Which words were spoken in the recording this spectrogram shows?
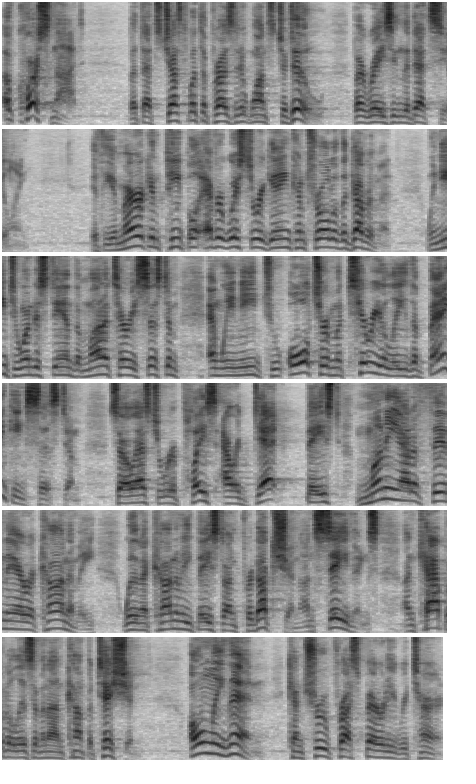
Of course not. But that's just what the president wants to do by raising the debt ceiling. If the American people ever wish to regain control of the government, we need to understand the monetary system and we need to alter materially the banking system so as to replace our debt based money out of thin air economy with an economy based on production, on savings, on capitalism, and on competition. Only then can true prosperity return.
